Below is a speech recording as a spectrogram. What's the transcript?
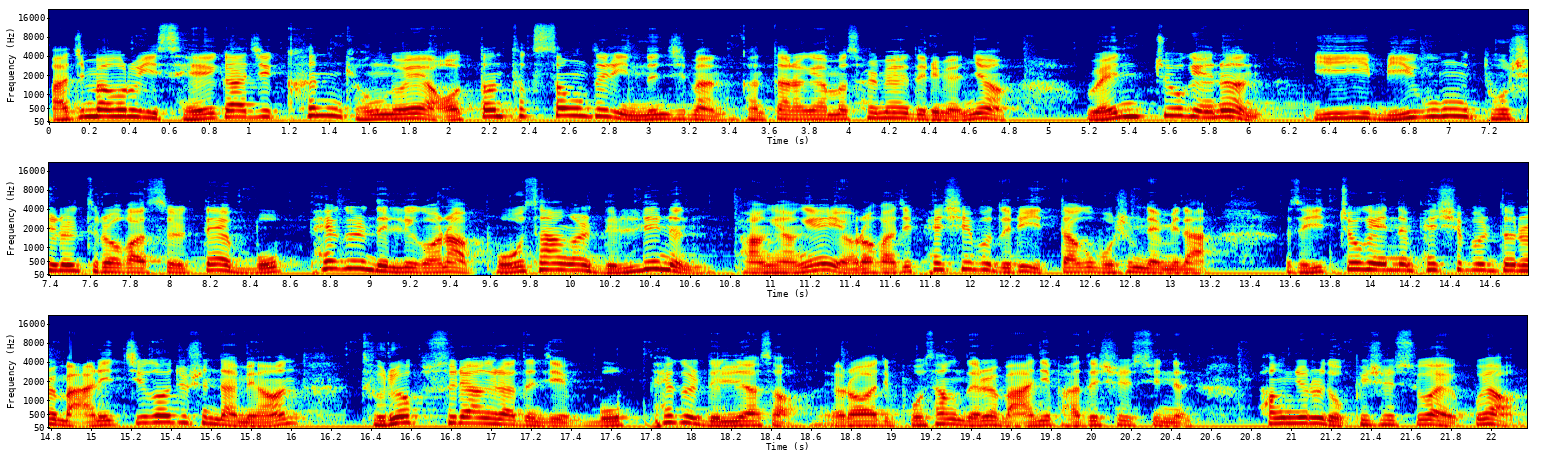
마지막으로 이 세 가지 큰 경로에 어떤 특성들이 있는지만 간단하게 한번 설명해 드리면요. 왼쪽에는 이 미국 도시를 들어갔을 때 모팩을 늘리거나 보상을 늘리는 방향의 여러 가지 패시브들이 있다고 보시면 됩니다. 그래서 이쪽에 있는 패시브들을 많이 찍어 주신다면 드롭 수량이라든지 모팩을 늘려서 여러 가지 보상들을 많이 받으실 수 있는 확률을 높이실 수가 있고요.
